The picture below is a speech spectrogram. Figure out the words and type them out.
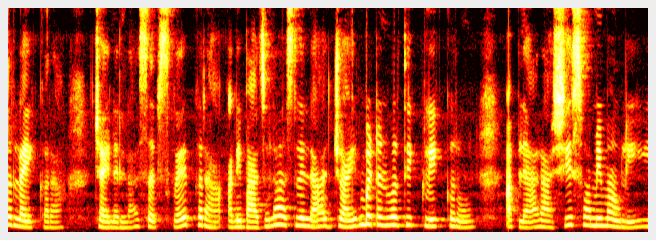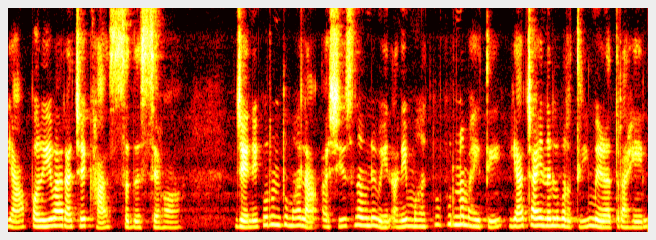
तर लाईक करा. चॅनलला सबस्क्राईब करा आणि बाजूला असलेल्या जॉईन बटनवरती क्लिक करून आपल्या राशी स्वामी माऊली या परिवाराचे खास सदस्य व्हा. जेणेकरून तुम्हाला अशीच नवनवीन आणि महत्त्वपूर्ण माहिती या चॅनलवरती मिळत राहील.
